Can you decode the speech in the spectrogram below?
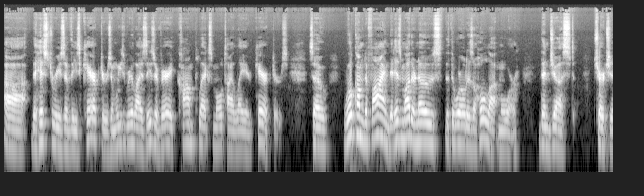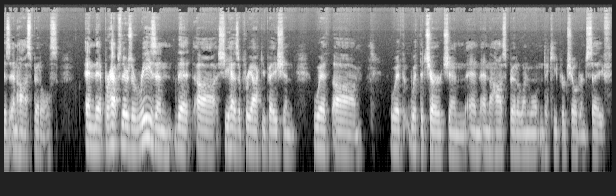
uh, the histories of these characters. And we realize these are very complex, multi layered characters. So we'll come to find that his mother knows that the world is a whole lot more than just churches and hospitals and that perhaps there's a reason that uh, she has a preoccupation with um, with with the church and, and and the hospital and wanting to keep her children safe.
